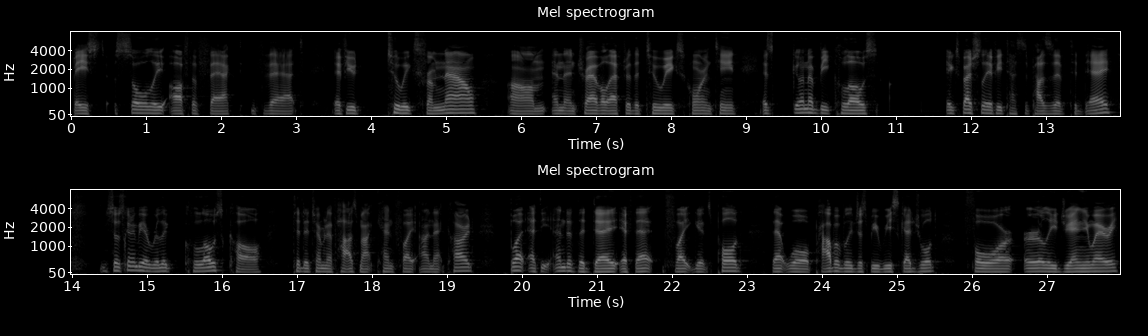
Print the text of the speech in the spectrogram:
based solely off the fact that if you two weeks from now um, and then travel after the two weeks quarantine, it's going to be close, especially if he tested positive today. So it's going to be a really close call to determine if Khamzat can fight on that card. But at the end of the day, if that fight gets pulled, that will probably just be rescheduled for early January.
